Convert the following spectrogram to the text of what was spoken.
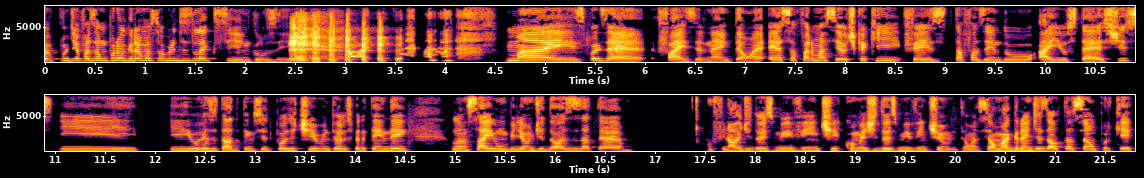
eu podia fazer um programa sobre dislexia, inclusive. Mas, pois é, Pfizer, né? Então, é essa farmacêutica que fez, tá fazendo aí os testes e, e o resultado tem sido positivo, então eles pretendem lançar aí um bilhão de doses até o final de 2020 e começo de 2021. Então, essa é uma grande exaltação, porque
